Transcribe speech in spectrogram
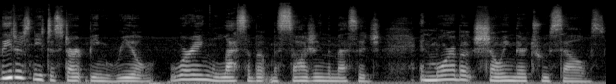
Leaders need to start being real, worrying less about massaging the message and more about showing their true selves.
